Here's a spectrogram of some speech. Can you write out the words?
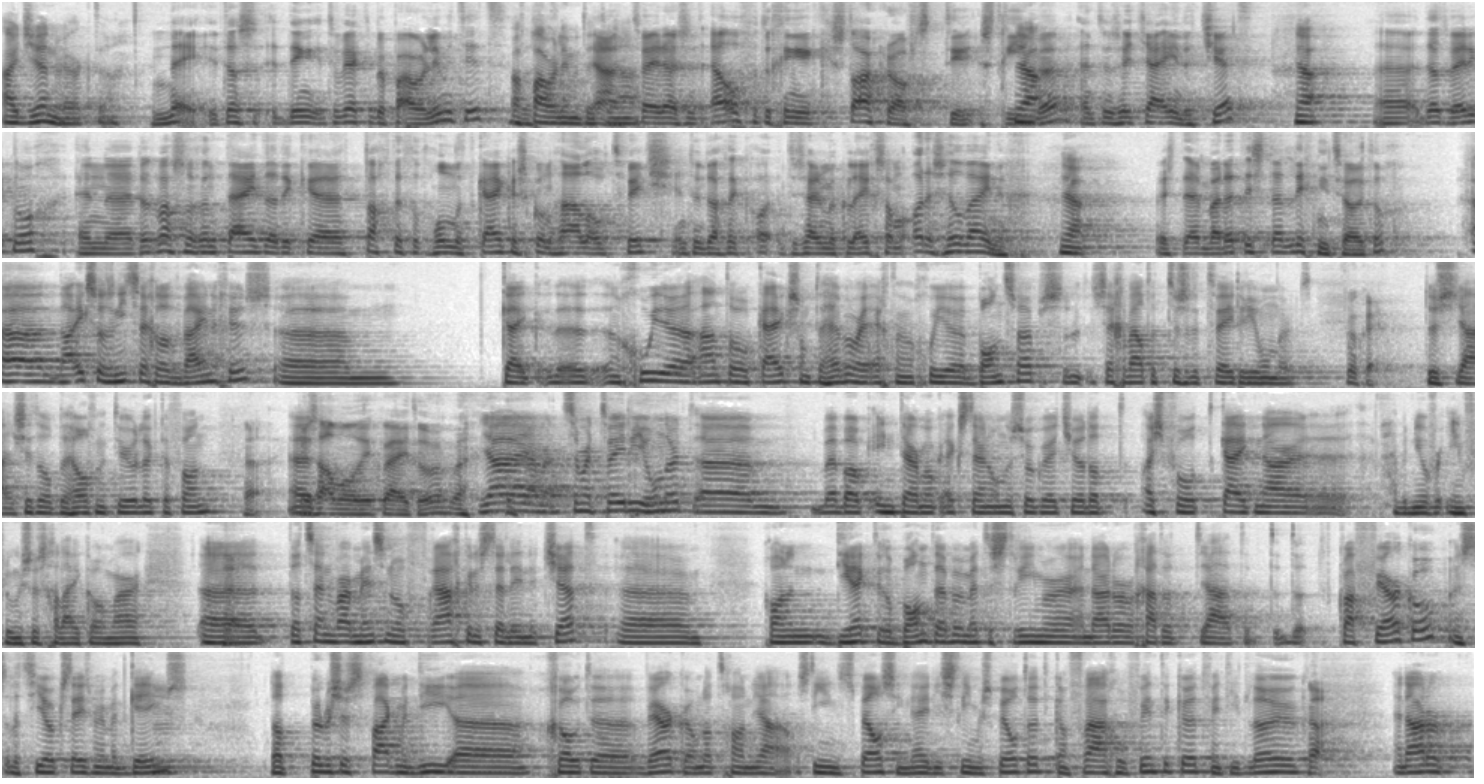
IGN werkte? Nee, het was, ding, toen werkte ik bij Power Limited. Of Power Limited, ja. ja. 2011, toen ging ik StarCraft streamen. En toen zat jij in de chat. Ja. Uh, dat weet ik nog. En uh, dat was nog een tijd dat ik uh, eh, 80 tot 100 kijkers kon halen op Twitch. En toen dacht ik, oh, toen zeiden mijn collega's allemaal, oh, dat is heel weinig. Ja. Dus, maar dat, is, dat ligt niet zo, toch? nou, ik zou niet zeggen dat het weinig is. Um, kijk, een goede aantal kijkers om te hebben waar je echt een goede band hebt, zeggen wij altijd tussen de 200 300. Oké. Dus ja, je zit al op de helft natuurlijk daarvan. Ja, dat is uh, allemaal weer kwijt hoor. Ja, ja maar zeg maar 200, 300. Uh, we hebben ook intern, ook extern onderzoek, weet je. Dat als je bijvoorbeeld kijkt naar, uh, heb het niet over influencers gelijk al, maar ja. dat zijn waar mensen nog vragen kunnen stellen in de chat. Ehm, gewoon een directere band hebben met de streamer. En daardoor gaat het, ja, dat, dat, qua verkoop, en dat zie je ook steeds meer met games... Mm. Dat publishers vaak met die grote werken, omdat gewoon, ja, als die een spel zien, nee, die streamer speelt het, die kan vragen hoe vind ik het, vindt hij het leuk. Ja. En daardoor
